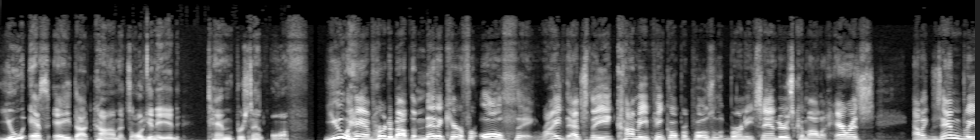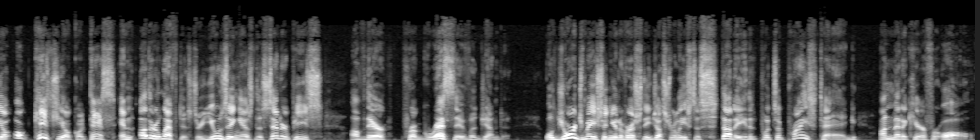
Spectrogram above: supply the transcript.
simplisafeusa.com. That's all you need 10% off. You have heard about the Medicare for All thing, right? That's the commie pinko proposal that Bernie Sanders, Kamala Harris, Alexandria Ocasio Cortez, and other leftists are using as the centerpiece of their progressive agenda. Well, George Mason University just released a study that puts a price tag on Medicare for All.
